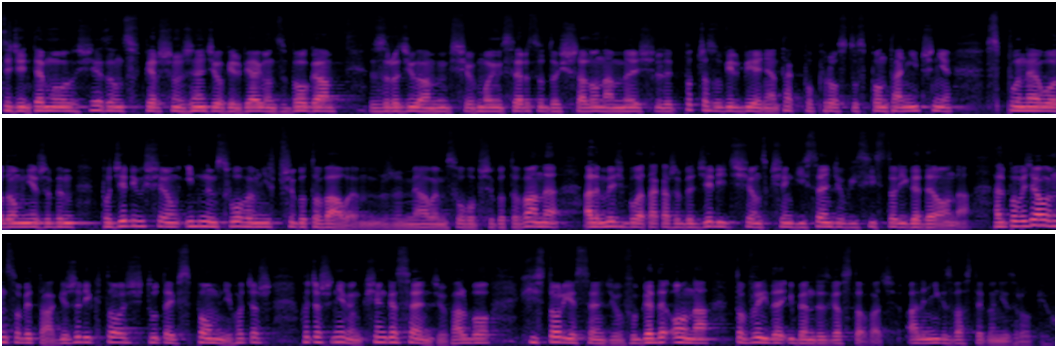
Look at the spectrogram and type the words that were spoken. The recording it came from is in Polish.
Tydzień temu, siedząc w pierwszym rzędzie, uwielbiając Boga, zrodziła się w moim sercu dość szalona myśl. Podczas uwielbienia tak po prostu spontanicznie spłynęło do mnie, żebym podzielił się innym słowem niż przygotowałem, że miałem słowo przygotowane, ale myśl była taka, żeby dzielić się z Księgi Sędziów i z historii Gedeona. Ale powiedziałem sobie tak, jeżeli ktoś tutaj wspomni, chociaż, chociaż nie wiem, Księgę Sędziów albo historię sędziów Gedeona, to wyjdę i będę zwiastować. Ale nikt z was tego nie zrobił.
